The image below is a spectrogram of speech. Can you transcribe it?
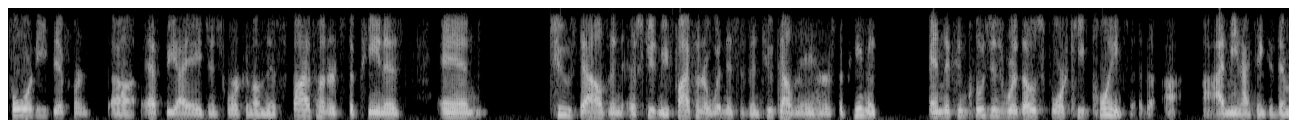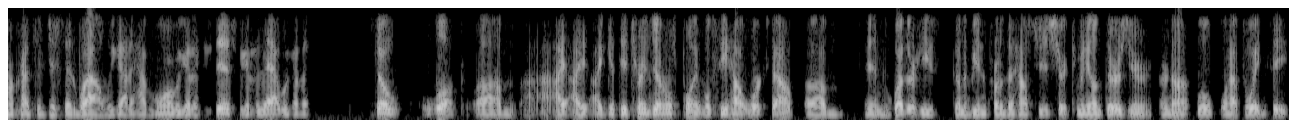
40 different uh, FBI agents working on this, 500 subpoenas, and 2,000, excuse me, 500 witnesses and 2,800 subpoenas. And the conclusions were those four key points. I mean, I think the Democrats have just said, "Wow, we got to have more. We got to do this. We got to do that. We're going to." So, look, um, I, I, I get the Attorney General's point. We'll see how it works out, um, and whether he's going to be in front of the House Judiciary Committee on Thursday or, or not, we'll we'll have to wait and see.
